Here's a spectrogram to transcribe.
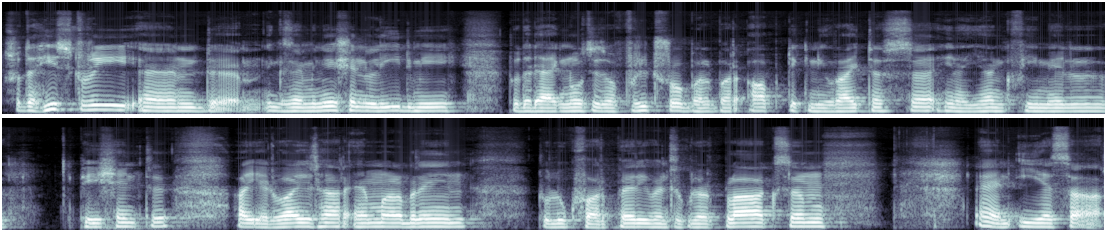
So the history and um, examination lead me to the diagnosis of retrobulbar optic neuritis in a young female patient. I advised her mr brain to look for periventricular plaques um, and esr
